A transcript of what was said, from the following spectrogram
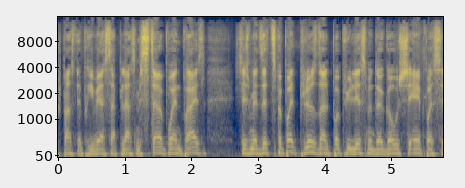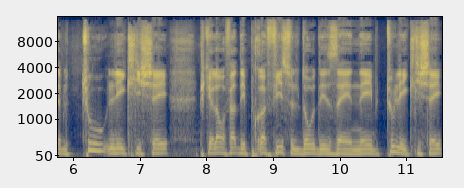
je pense que le privé a sa place, mais c'était un point de presse. Tu je me disais, tu peux pas être plus dans le populisme de gauche, c'est impossible. Tous les clichés, puis que là, on va faire des profits sur le dos des aînés, tous les clichés,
